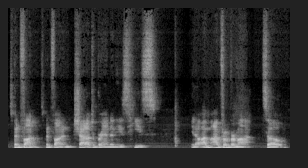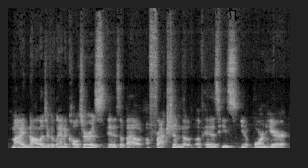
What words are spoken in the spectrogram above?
it's been fun. It's been fun, and shout out to Brandon. He's he's you know, I'm I'm from Vermont, so my knowledge of Atlanta culture is is about a fraction of, of his. He's you know born here,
